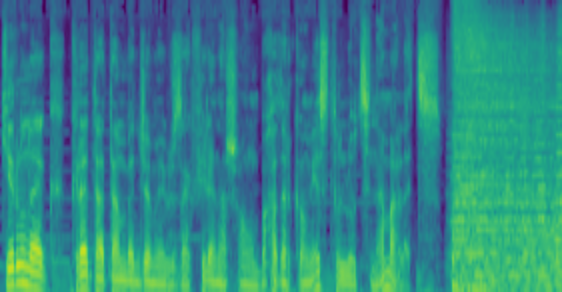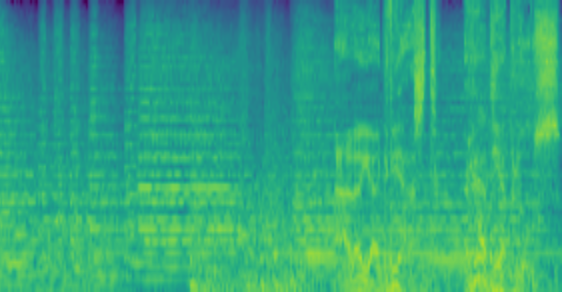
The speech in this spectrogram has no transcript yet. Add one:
Kierunek Kreta, tam będziemy już za chwilę. Naszą bohaterką jest Lucyna Malec. Aleja Gwiazd. Radia Plus.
